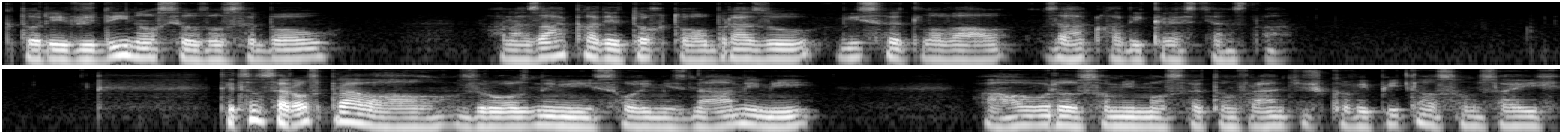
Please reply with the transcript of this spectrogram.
ktorý vždy nosil so sebou a na základe tohto obrazu vysvetloval základy kresťanstva. Keď som sa rozprával s rôznymi svojimi známymi, a hovoril som im o svetom Františkovi, pýtal som sa ich,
